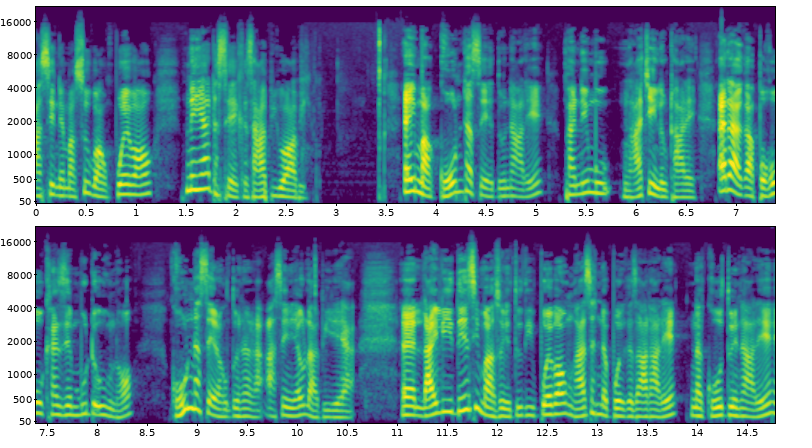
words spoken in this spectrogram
အာဆင်နယ်မှာစုပေါင်းပွဲပေါင်း210ကစားပြီးသွားပြီအဲ့မှာဂိုး20သွင်းထားတယ်ဖန်တီးမှု9ချိန်လုပ်ထားတယ်အဲ့ဒါကဗဟိုခန်းစင်မှုတူဦးနော် ဂိုး20တောင်သွင်းထားတာအာဆင်ရောက်လာပြီးတဲ့ကအဲလိုင်လီသင်းစီမှာဆိုရင်သူဒီပွဲပေါင်း52ပွဲကစားထားတယ်2ဂိုးသွင်းထားတယ်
